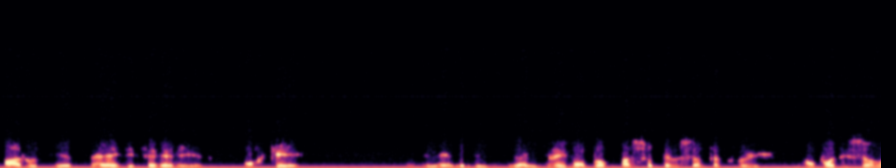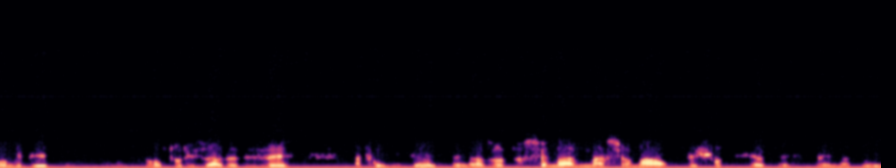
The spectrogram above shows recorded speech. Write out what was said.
para o dia 10 de fevereiro. Por quê? Eu me lembro de um grande treinador que passou pelo Santa Cruz, não vou dizer o nome dele, não estou autorizado a dizer, mas foi um grande treinador do Senado Nacional, deixou de ser até treinador,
